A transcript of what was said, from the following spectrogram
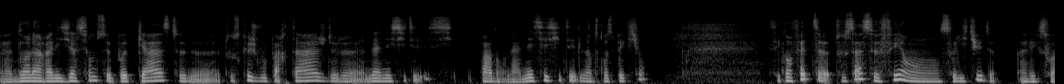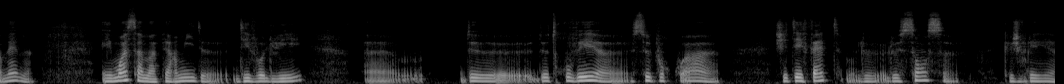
euh, dans la réalisation de ce podcast, de tout ce que je vous partage, de la nécessité, pardon, la nécessité de l'introspection. C'est qu'en fait, tout ça se fait en solitude avec soi-même. Et moi, ça m'a permis d'évoluer, euh, de, trouver euh, ce pourquoi j'étais faite, le, sens que je voulais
